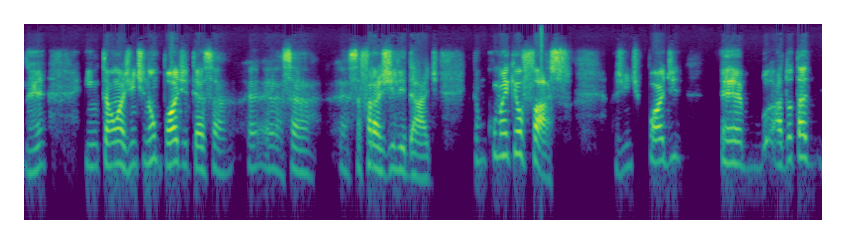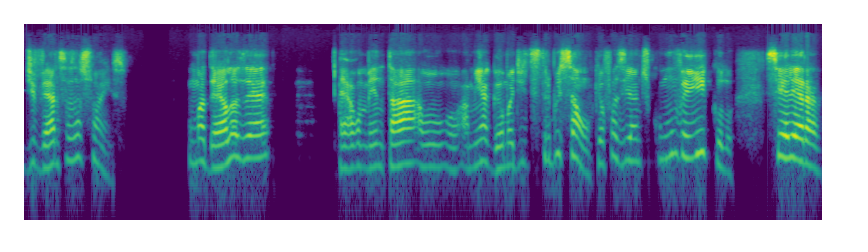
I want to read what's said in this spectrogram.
Né? Então, a gente não pode ter essa, essa, essa fragilidade. Então, como é que eu faço? A gente pode é, adotar diversas ações. Uma delas é é aumentar a minha gama de distribuição. O que eu fazia antes com um veículo, se ele era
